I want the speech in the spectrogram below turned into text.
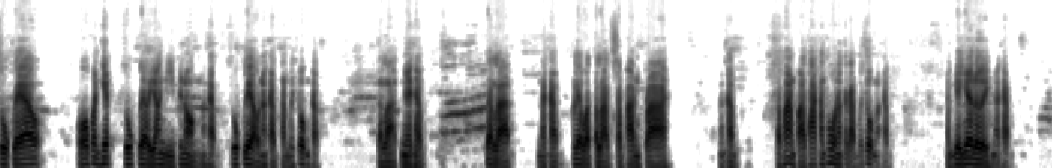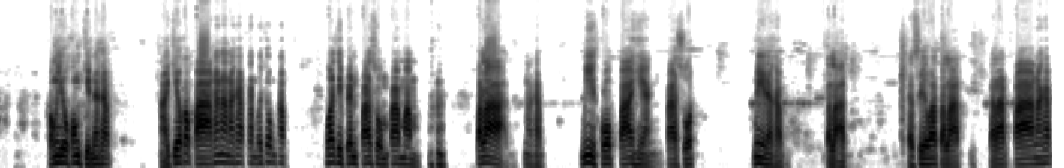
สุกแล้วอ๋อเพันเฮ็ดสุกแล้วอย่างดีพี่น้องนะครับสุกแล้วนะครับท่านผู้ชมครับ ตลาดเนี่ยครับ ตลาดนะครับเขาเรียกว่าตลาดสะพานปลานะครับสะพานปลาทากันโทนะครับท่านผู้ชมนะครับทำเยอะๆเลยนะครับ ของโยของกินนะครับหาเกี่ยวกับปลาทั้งนั้นนะครับท่านผู้ชมครับว่าสิเป็นปลาสมปลาหมัมปลาลานะครับ มีครบปลาแห้งปลาสดมีนะครับ ตลาดแต่เชื่อว่าตลาดตลาดปลานะครับ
